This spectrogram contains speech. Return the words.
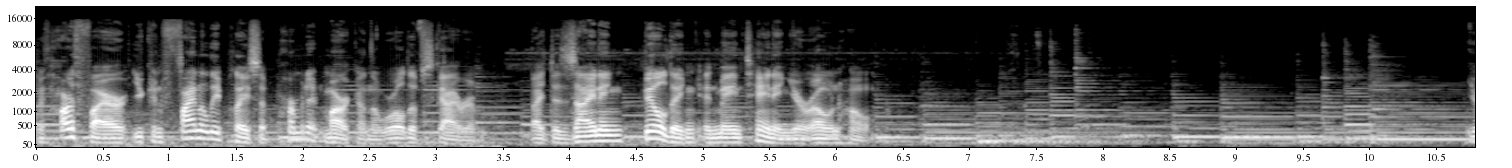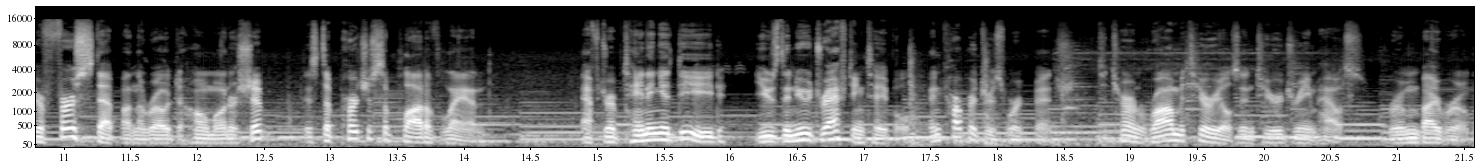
With Hearthfire, you can finally place a permanent mark on the world of Skyrim by designing, building, and maintaining your own home. Your first step on the road to home ownership is to purchase a plot of land. After obtaining a deed, use the new drafting table and carpenter's workbench to turn raw materials into your dream house, room by room.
